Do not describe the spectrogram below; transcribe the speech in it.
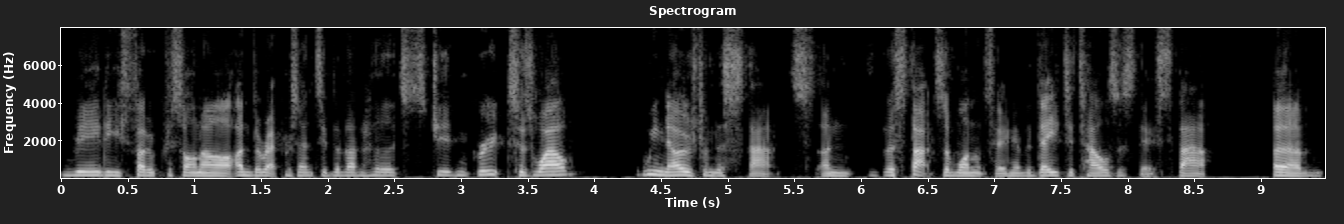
really focus on our underrepresented and unheard student groups as well. We know from the stats, and the stats are one thing, and the data tells us this that um,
